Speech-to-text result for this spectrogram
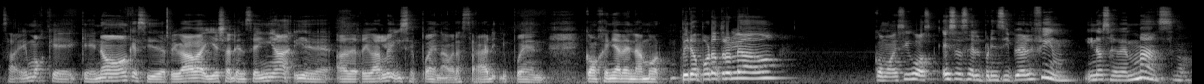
sabemos que, que no, que si derribaba y ella le enseña y, eh, a derribarlo y se pueden abrazar y pueden congeniar en el amor. Pero por otro lado, como decís vos, ese es el principio del fin y no se ven más. No.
